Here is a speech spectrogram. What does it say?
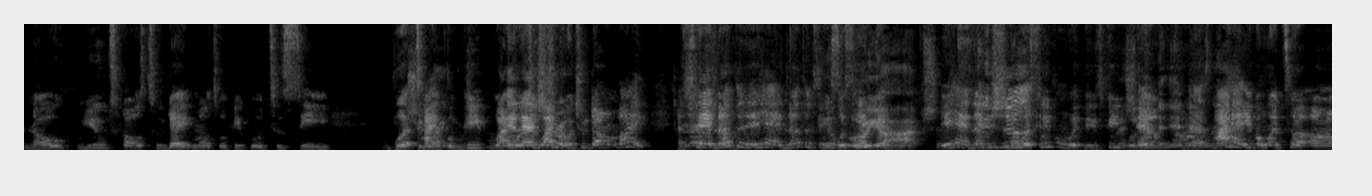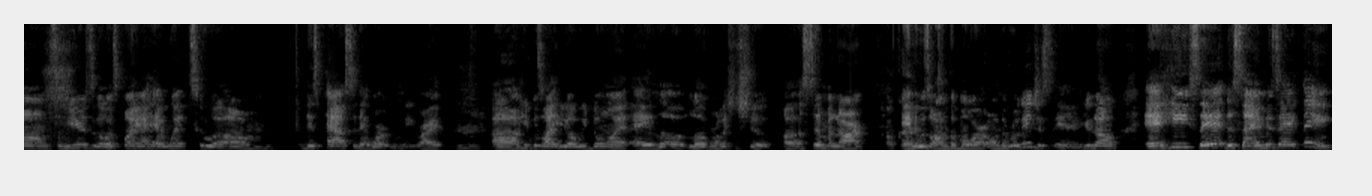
No, you supposed to date multiple people to see what What type like of people what right, you what like. you like that's what you don't like. And it that's had true. nothing it had nothing to do with Explore your sleeping. options. It had nothing You to do with sleeping with these people That now. shit It- it does wrong. not. I had even went to um some years ago. It's funny. I had went to um this pastor that worked with me. Right. Mhm. Uh, he was like, "Yo, we doing a love, love relationship uh seminar, Okay. and it was on the more on the religious end, you know." And he said the same exact thing.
